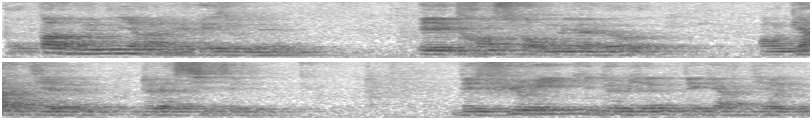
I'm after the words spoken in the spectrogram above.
pour parvenir à les raisonner et les transformer alors en gardiennes de la cité. Des furies qui deviennent des gardiennes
